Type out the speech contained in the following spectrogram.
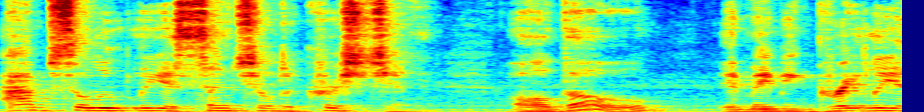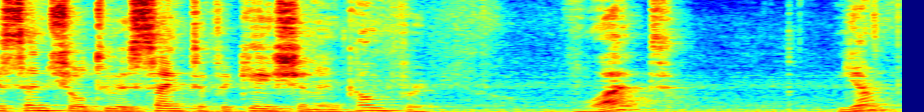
absolutely essential to Christian, although it may be greatly essential to his sanctification and comfort. What? Yep.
